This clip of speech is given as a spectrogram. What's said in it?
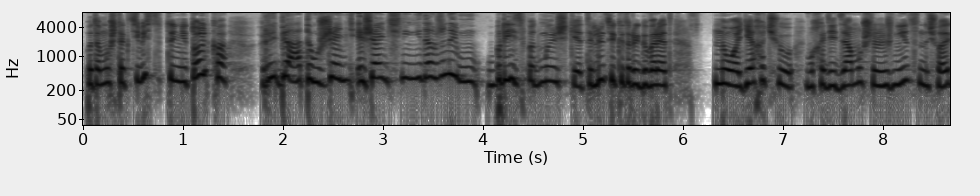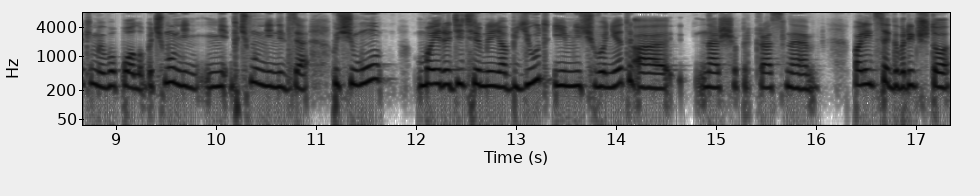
потому что активисты – это не только «ребята, у жен... женщины не должны брить подмышки», это люди, которые говорят ну, а я хочу выходить замуж и жениться на человеке моего пола. Почему мне, не, почему мне нельзя? Почему мои родители меня бьют, и им ничего нет, а наша прекрасная полиция говорит, что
